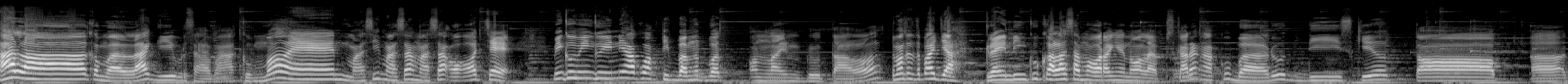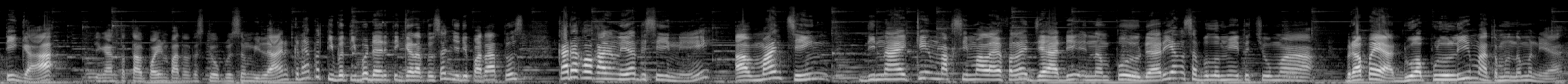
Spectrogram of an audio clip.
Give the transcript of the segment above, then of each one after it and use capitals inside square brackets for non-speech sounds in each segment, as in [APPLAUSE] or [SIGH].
Halo, kembali lagi bersama aku Moen. Masih masa-masa OOC Minggu-minggu ini aku aktif banget buat online brutal. Cuma tetap aja, grindingku kalah sama orang yang no lab. Sekarang aku baru di skill top uh, 3 dengan total poin 429. Kenapa tiba-tiba dari 300-an jadi 400? Karena kalau kalian lihat di sini, uh, mancing dinaikin maksimal levelnya jadi 60 dari yang sebelumnya itu cuma berapa ya? 25 teman-teman ya.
